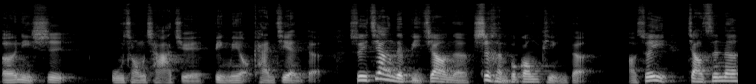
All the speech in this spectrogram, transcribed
而你是无从察觉，并没有看见的。所以这样的比较呢，是很不公平的啊！所以饺子呢，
